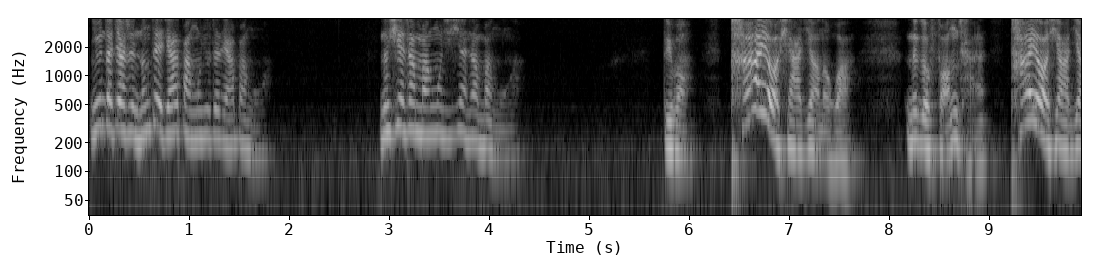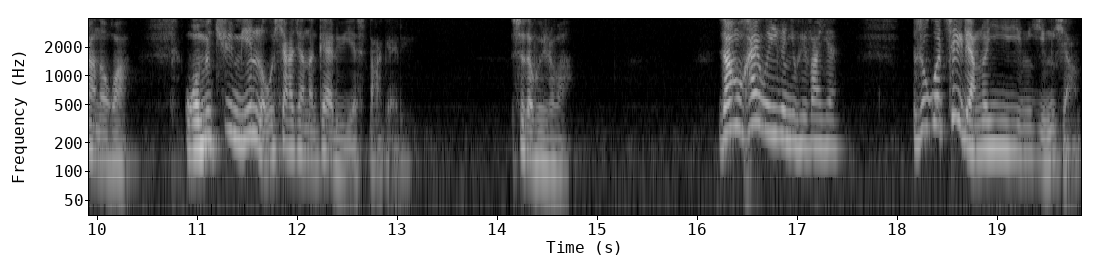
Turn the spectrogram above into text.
因为大家是能在家办公就在家办公啊，能线上办公就线上办公啊，对吧？它要下降的话，那个房产它要下降的话，我们居民楼下降的概率也是大概率，是这回事吧？然后还有一个你会发现，如果这两个一影影响，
